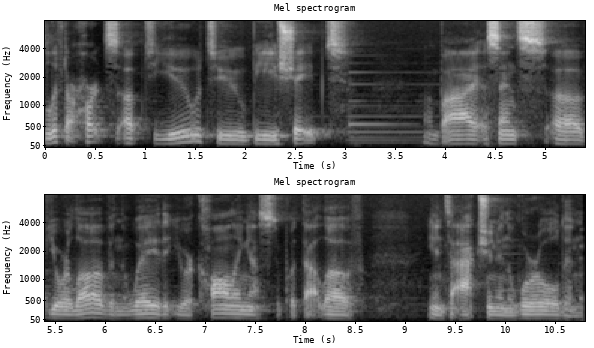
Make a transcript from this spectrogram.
to lift our hearts up to you, to be shaped uh, by a sense of your love and the way that you are calling us to put that love into action in the world and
